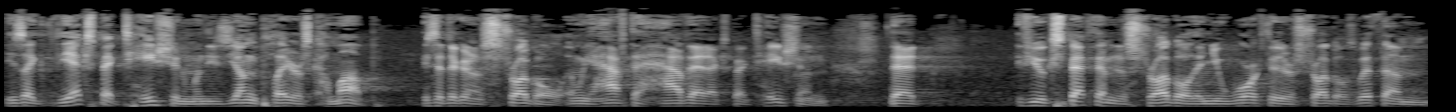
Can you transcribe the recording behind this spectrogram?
he's like the expectation when these young players come up is that they're going to struggle, and we have to have that expectation that if you expect them to struggle, then you work through their struggles with them.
